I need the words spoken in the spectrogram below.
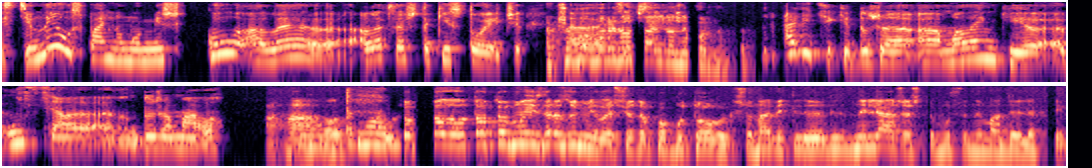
Стіни у спальному мішку, але але все ж таки стоячи. А чому горизонтально не можна? А відсіки дуже маленькі, місця дуже мало. Ага, от, Тому... тобто, тобто ми і зрозуміли щодо побутових, що навіть не ляжеш, тому що нема де лягти.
